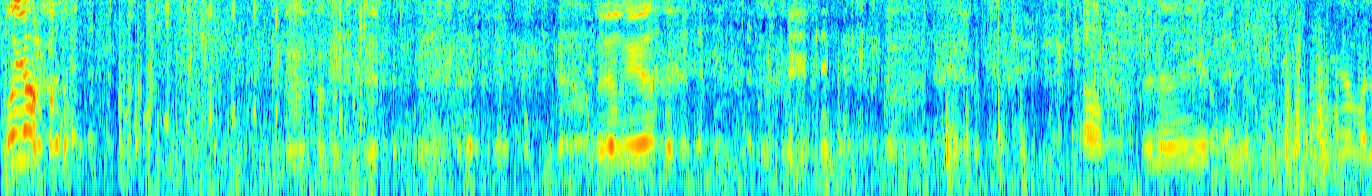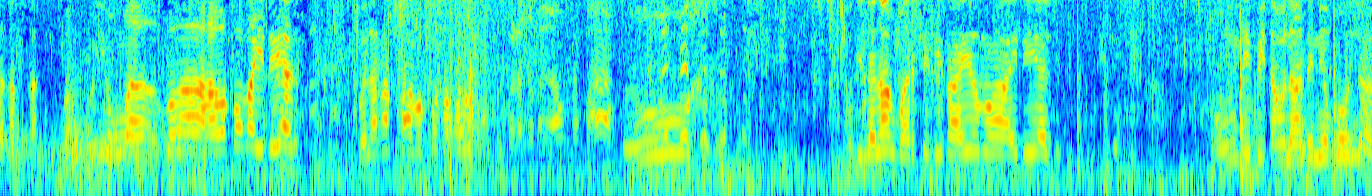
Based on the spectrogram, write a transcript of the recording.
Uy, oh! Walang iya. Oh. Iya. Tingnan, malakas sa... Yung ah, mga hawak ko kay Diaz. Malakas hawak ko sa phone. Malakas ang hawak ng paa. Oo. Buti na lang, varsity tayo mga ideas. Kung hindi, bitaw natin yung phone na.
